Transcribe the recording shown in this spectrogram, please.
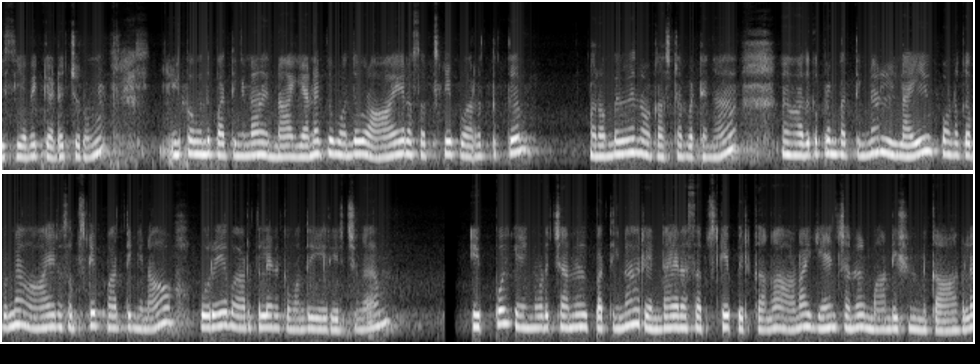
ஈஸியாகவே கிடச்சிரும். இப்போ வந்து பார்த்திங்கன்னா நான் எனக்கு வந்து ஒரு ஆயிரம் சப்ஸ்கிரைப் வரத்துக்கு ரொம்பவே நான் கஷ்டப்பட்டேங்க. அதுக்கப்புறம் பார்த்திங்கன்னா லைவ் போனதுக்கப்புறமே ஆயிரம் சப்ஸ்கிரைப் பார்த்திங்கன்னா ஒரே வாரத்தில் எனக்கு வந்து ஏறிடுச்சுங்க. இப்போ என்னோடய சேனல் பார்த்திங்கன்னா ரெண்டாயிரம் சப்ஸ்கிரைப் இருக்காங்க. ஆனால் என் சேனல் மாண்டேஷன் எனக்கு ஆகலை.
